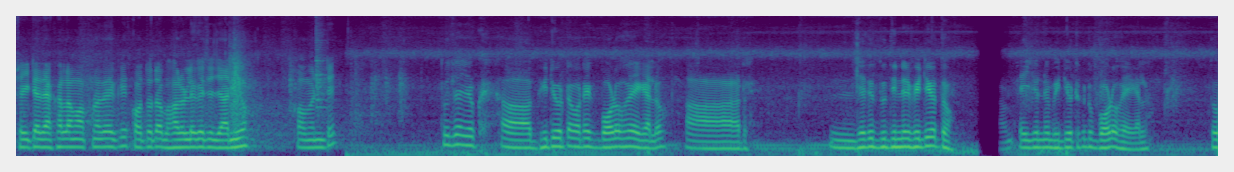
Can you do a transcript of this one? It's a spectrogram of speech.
সেইটা দেখালাম আপনাদেরকে, কতটা ভালো লেগেছে জানিও কমেন্টে তো যাই হোক ভিডিওটা অনেক বড় হয়ে গেল, আর যেহেতু দুদিনের ভিডিও তো, এই জন্য ভিডিওটা একটু বড় হয়ে গেল। তো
